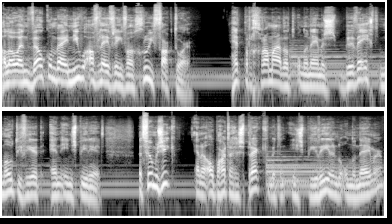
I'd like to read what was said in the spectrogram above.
Hallo en welkom bij een nieuwe aflevering van Groeifactor. Het programma dat ondernemers beweegt, motiveert en inspireert. Met veel muziek en een openhartig gesprek met een inspirerende ondernemer.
